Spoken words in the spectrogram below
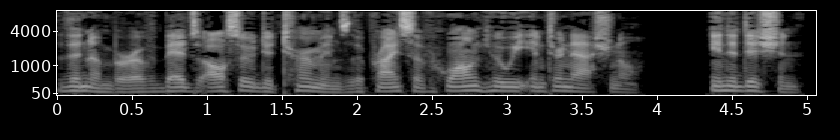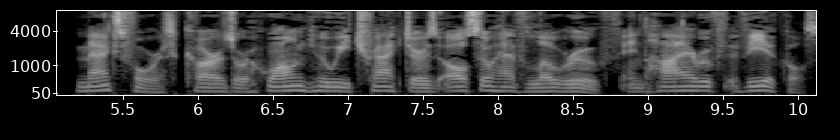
The number of beds also determines the price of Huang Hui International. In addition, MaxxForce cars or Huang Hui tractors also have low roof and high roof vehicles.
